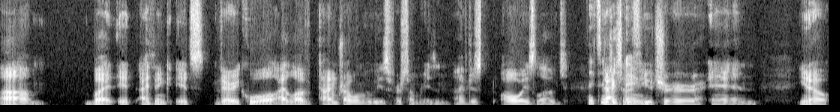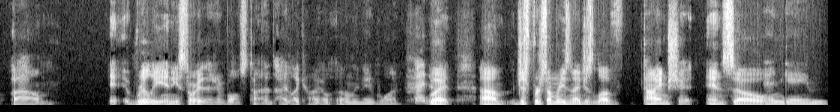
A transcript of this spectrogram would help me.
Um, but it, I think it's very cool. I love time travel movies for some reason. I've just always loved It's Back to the Future and you know, um, it, really any story that involves time. I like how I only named one, I but um, just for some reason, I just love time shit. And so, Endgame.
